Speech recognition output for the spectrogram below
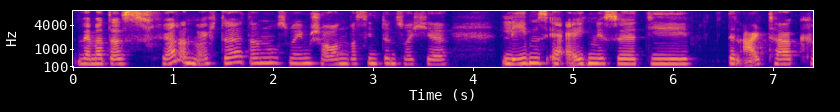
wenn man das fördern möchte, dann muss man eben schauen, was sind denn solche Lebensereignisse, die den Alltag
